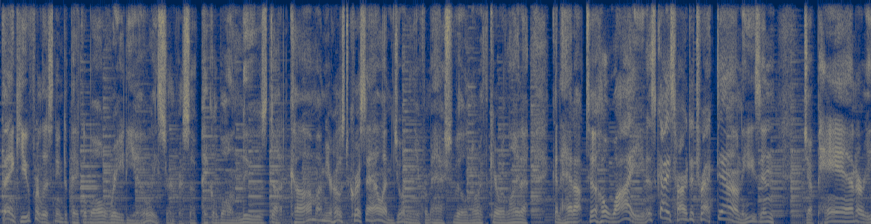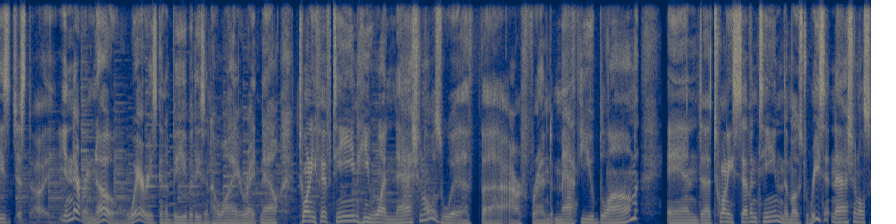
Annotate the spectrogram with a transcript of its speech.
Thank you for listening to Pickleball Radio, a service of pickleballnews.com. I'm your host, Chris Allen, joining you from Asheville, North Carolina. Gonna head out to Hawaii. This guy's hard to track down. He's in Japan or he's just, uh, you never know where he's gonna be, but he's in Hawaii right now. 2015, he won nationals with uh, our friend Matthew Blom. And uh, 2017, the most recent nationals,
